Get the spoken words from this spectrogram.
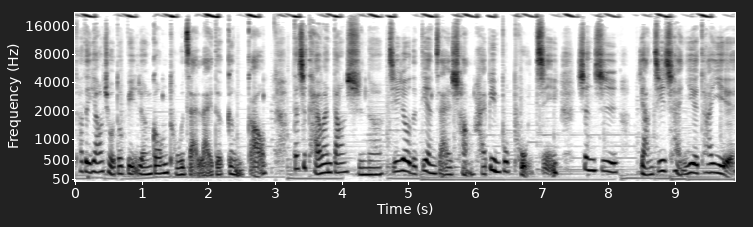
它的要求都比人工屠宰来得更高。但是台湾当时呢，鸡肉的电宰厂还并不普及，甚至。养鸡产业，他也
